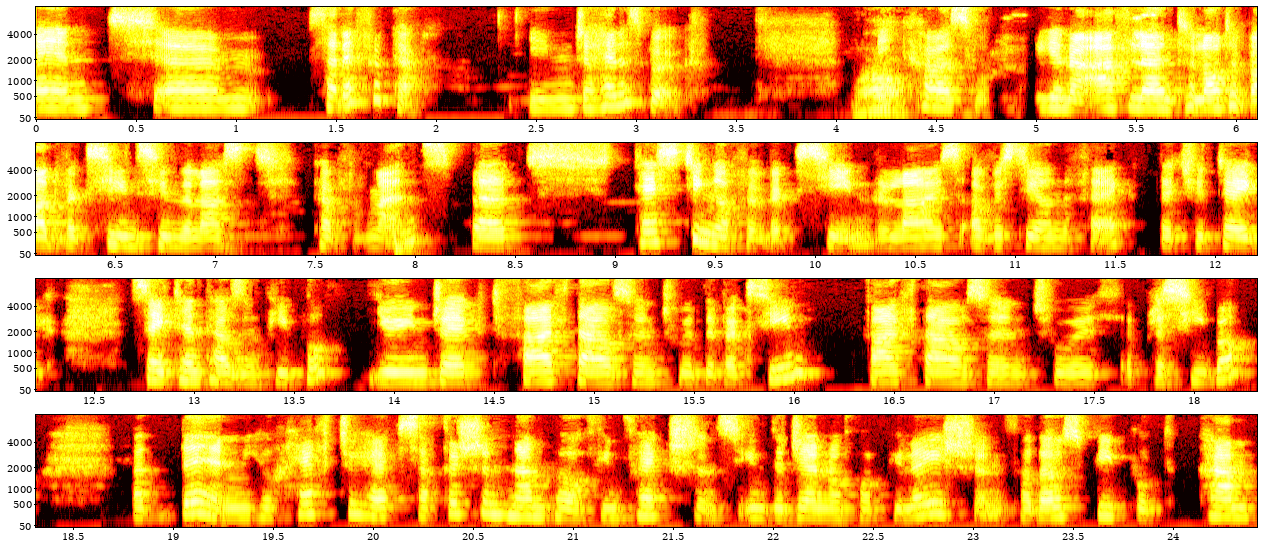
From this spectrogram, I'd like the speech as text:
and um, South Africa, in Johannesburg. Wow. Because you know I've learned a lot about vaccines in the last couple of months, but testing of a vaccine relies obviously on the fact that you take, say, ten thousand people, you inject five thousand with the vaccine, five thousand with a placebo, but then you have to have sufficient number of infections in the general population for those people to come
